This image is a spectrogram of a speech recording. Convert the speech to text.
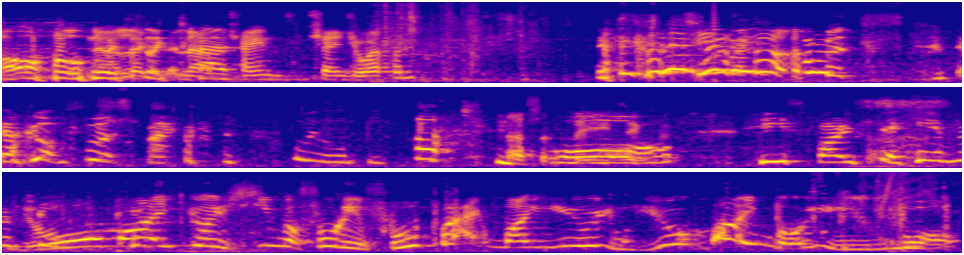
Oh, it's look, now cat. change change your weapon. I've got foots back. Little bit. That's Oh, amazing. he's supposed to have a big Oh my gosh, you are fully full pack, my you, you're my boy. What?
